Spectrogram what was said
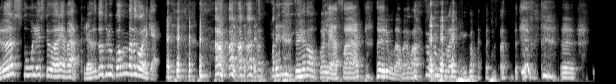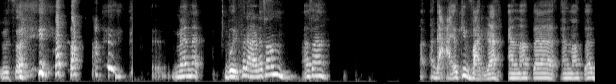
rød stol i stua hjemme. Jeg har prøvd å tro på den, men det går ikke. Hun holdt på å le seg i hjel. Ro deg ned, da. Gå. Eh, Men hvorfor er det sånn? Altså Det er jo ikke verre enn at, eh, enn at eh,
